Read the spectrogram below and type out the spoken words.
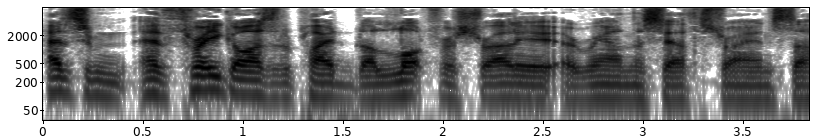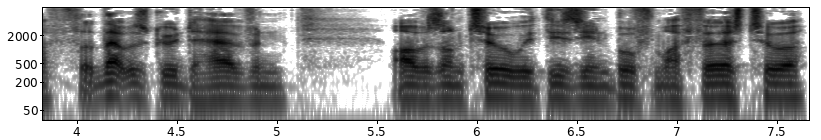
had some had three guys that have played a lot for Australia around the South Australian stuff. So that was good to have. And I was on tour with Dizzy and Bull for my first tour.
